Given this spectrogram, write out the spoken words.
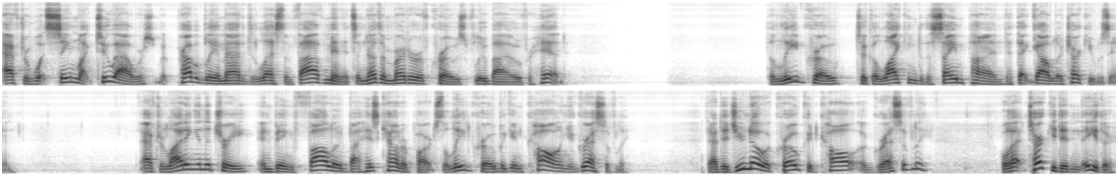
After what seemed like two hours, but probably amounted to less than five minutes, another murder of crows flew by overhead. The lead crow took a liking to the same pine that that gobbler turkey was in. After lighting in the tree and being followed by his counterparts, the lead crow began cawing aggressively. Now, did you know a crow could caw aggressively? Well, that turkey didn't either,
